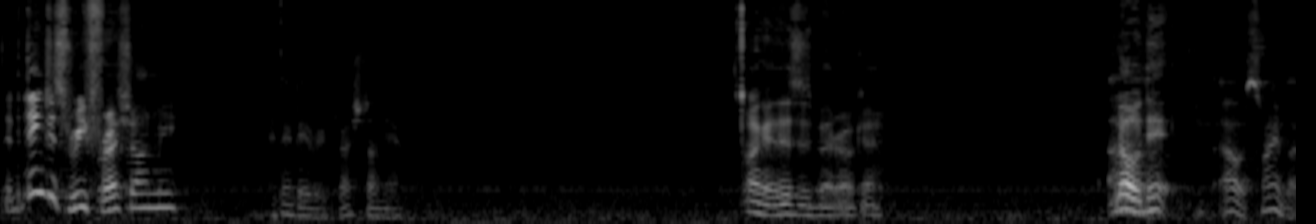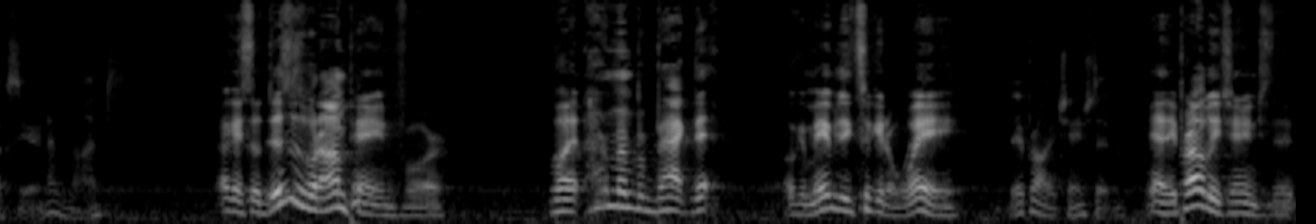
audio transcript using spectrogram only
did the thing just refresh on me? I think they refreshed on you. Okay, this is better. Okay. Oh. No, Oh. they. Oh, it's 20 bucks here. Never mind. Okay, so this is what I'm paying for, but I remember back then. Okay, maybe they took it away. They probably changed it. Yeah, they probably changed it.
